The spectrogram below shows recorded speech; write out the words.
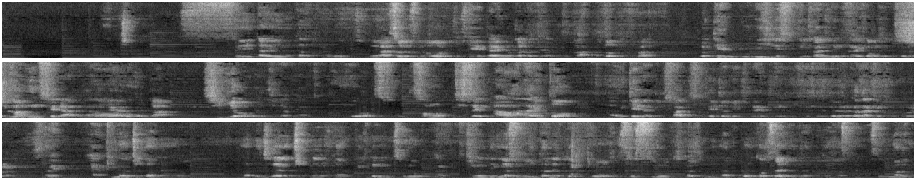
ー、生態の方が多いですね。あそうですね、多いです。生態の方であるとか、あと、まあ、まあ、店舗ビジネスっていう感じでもないかもしれないけど、カウンセラーの方であるとか、事業の方であるとか、要はその実際に合わないと、受けないとサービスを提供できないという、方は結構おられるんですね。今ちょっとあの、なんか時代がちょっと変わってきてるんですけど、基本的にはそのインターネットと接する機会みんなポータルサイトでやってますなんですよ。今でも、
